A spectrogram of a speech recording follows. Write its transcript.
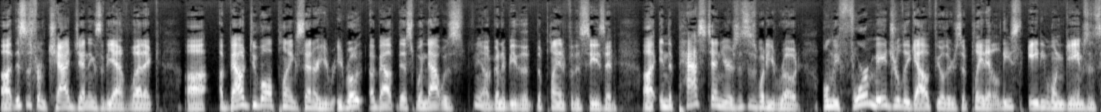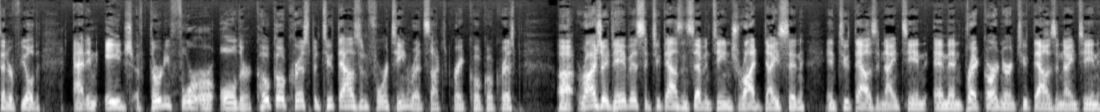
Uh, this is from Chad Jennings of the Athletic. Uh, about Duvall playing center, he, he wrote about this when that was you know going to be the, the plan for the season. Uh, in the past 10 years, this is what he wrote only four major league outfielders have played at least 81 games in center field at an age of 34 or older. Coco Crisp in 2014, Red Sox great Coco Crisp. Uh, Rajai Davis in 2017, Jarrod Dyson in 2019, and then Brett Gardner in 2019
